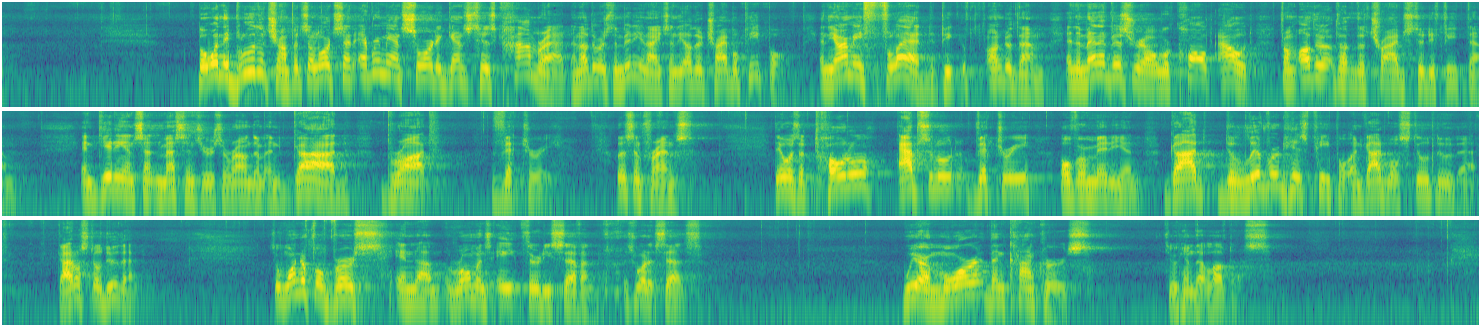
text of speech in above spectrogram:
But when they blew the trumpets, the Lord sent every man's sword against his comrade, in other words, the Midianites and the other tribal people. And the army fled under them, and the men of Israel were called out from other the, the tribes to defeat them. And Gideon sent messengers around them, and God brought victory. Listen, friends, there was a total absolute victory over Midian. God delivered his people, and God will still do that. God will still do that. It's a wonderful verse in um, Romans 8 37. This is what it says We are more than conquerors through him that loved us.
